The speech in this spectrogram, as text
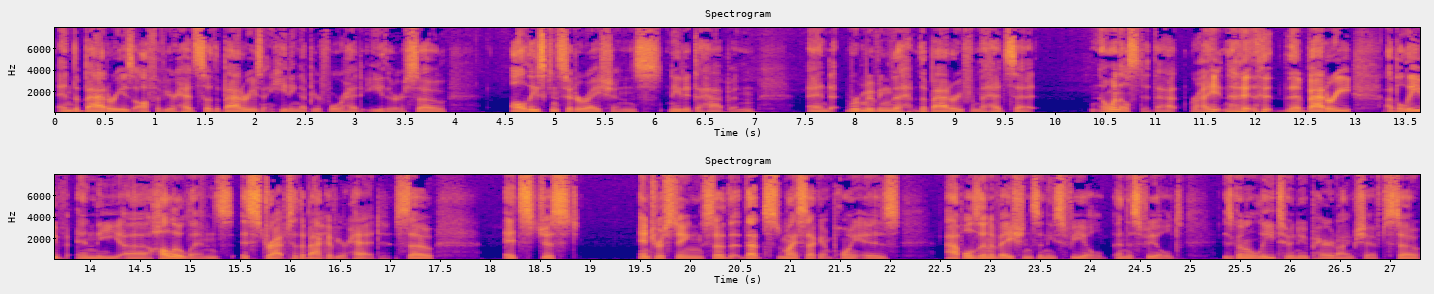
And the battery is off of your head, so the battery isn't heating up your forehead either. So all these considerations needed to happen. And removing the the battery from the headset no one else did that, right? the battery, I believe, in the uh, HoloLens is strapped to the back of your head. So it's just interesting. So th- that's my second point is Apple's innovations in these field in this field is going to lead to a new paradigm shift. So,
